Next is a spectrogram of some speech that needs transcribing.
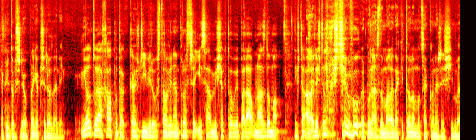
Jak mi to přijde úplně přirozený. Jo, to já chápu, tak každý vyrůstal v jiném prostředí, sám víš, jak to vypadá u nás doma. Když tam Ale- přijdeš to návštěvu. Tak u nás doma ale taky tohle moc jako neřešíme.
